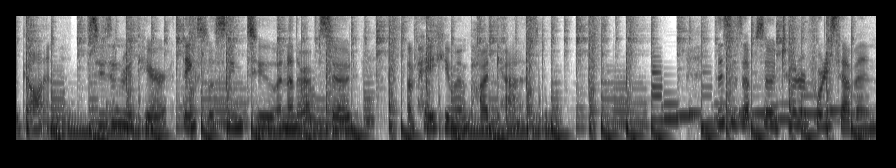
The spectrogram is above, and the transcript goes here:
it going? Susan Ruth here. Thanks for listening to another episode of Hey Human Podcast. This is episode 247,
